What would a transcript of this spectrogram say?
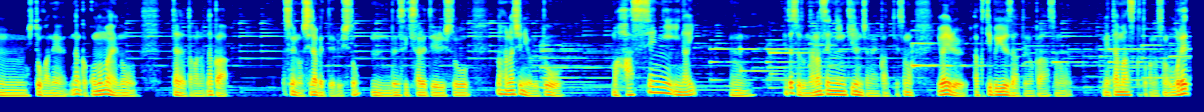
うん人がねなんかこの前の誰だったかな。なんかそういうのを調べてる人、うん、分析されている人の話によると、まあ、8,000人いない、うん、下手すると7,000人切るんじゃないかってそのいわゆるアクティブユーザーっていうのかそのメタマスクとかのそのウォレッ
